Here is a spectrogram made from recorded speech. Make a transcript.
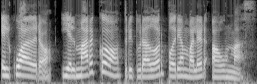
el cuadro y el marco triturador podrían valer aún más.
